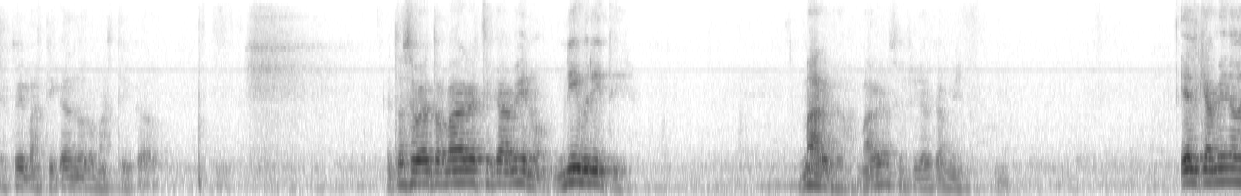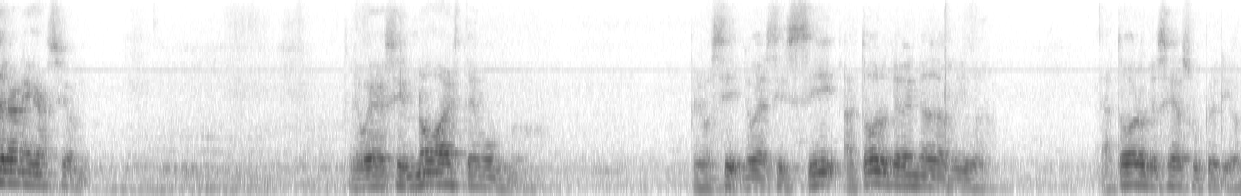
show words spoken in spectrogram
Estoy masticando lo masticado. Entonces voy a tomar este camino, Nibriti. Marga. Marga significa camino. El camino de la negación. Le voy a decir no a este mundo. Pero sí, le voy a decir sí a todo lo que venga de arriba. A todo lo que sea superior.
